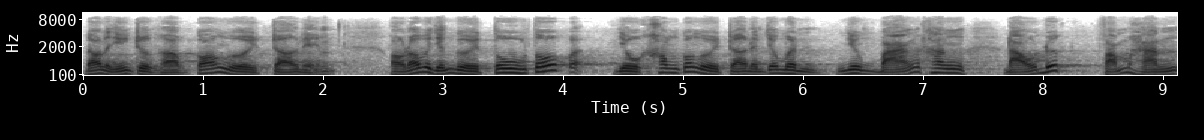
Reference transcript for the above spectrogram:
Đó là những trường hợp có người trợ niệm. Còn đối với những người tu tốt dù không có người trợ niệm cho mình, nhưng bản thân, đạo đức, phẩm hạnh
